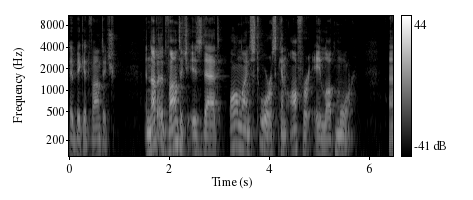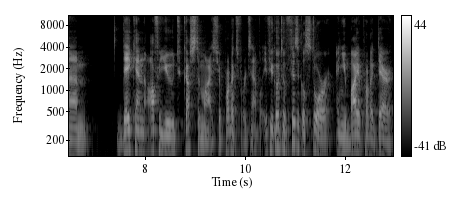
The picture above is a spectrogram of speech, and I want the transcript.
a big advantage. Another advantage is that online stores can offer a lot more. Um, they can offer you to customize your products, for example. If you go to a physical store and you buy a product there,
